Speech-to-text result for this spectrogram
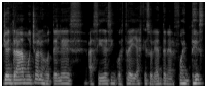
Yo entraba mucho a los hoteles así de cinco estrellas que solían tener fuentes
